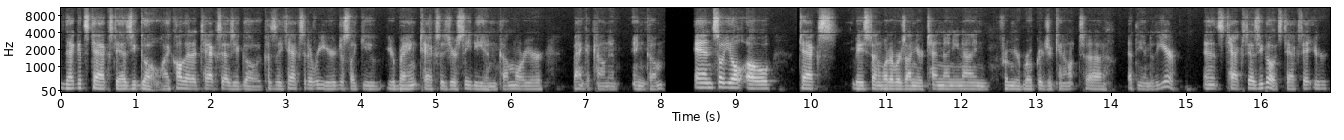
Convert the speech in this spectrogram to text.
that gets taxed as you go. I call that a tax as you go because they tax it every year, just like you your bank taxes your CD income or your bank account in- income. And so you'll owe tax based on whatever's on your 1099 from your brokerage account uh, at the end of the year. And it's taxed as you go. It's taxed at your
